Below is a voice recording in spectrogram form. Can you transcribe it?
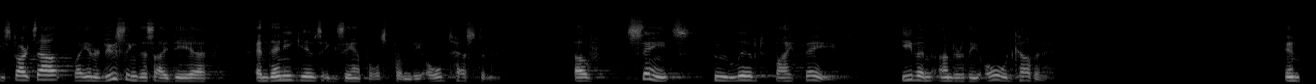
He starts out by introducing this idea, and then he gives examples from the Old Testament of saints who lived by faith, even under the Old Covenant. In,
